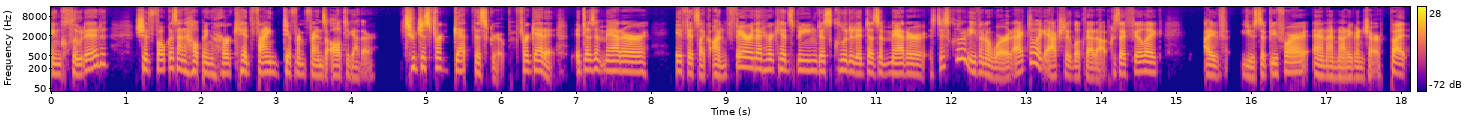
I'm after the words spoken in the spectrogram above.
included should focus on helping her kid find different friends altogether. To just forget this group. Forget it. It doesn't matter if it's like unfair that her kid's being discluded, it doesn't matter. Is discluded even a word? I have to like actually look that up because I feel like I've used it before and I'm not even sure. But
